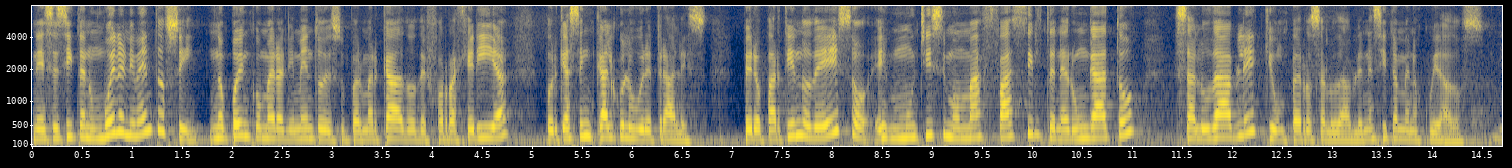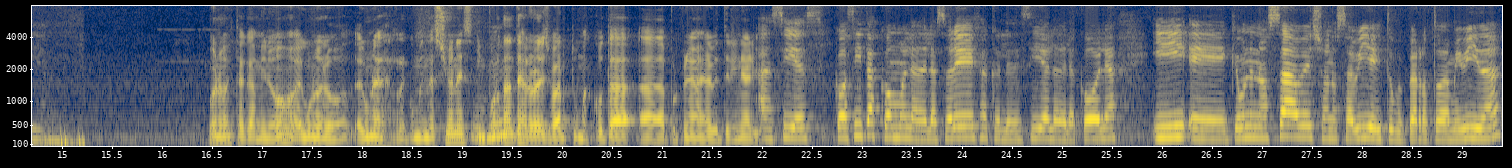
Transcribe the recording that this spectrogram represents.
¿Necesitan un buen alimento? Sí. No pueden comer alimento de supermercado, de forrajería, porque hacen cálculos uretrales. Pero partiendo de eso, es muchísimo más fácil tener un gato saludable que un perro saludable. Necesita menos cuidados. Bueno, está Cami, ¿no? Alguno de los- algunas de las recomendaciones importantes a la hora de llevar tu mascota a- por primera vez al veterinario. Así es, cositas como la de las orejas, que le decía, la de la cola, y eh, que uno no sabe, yo no sabía y tuve perro toda mi vida,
